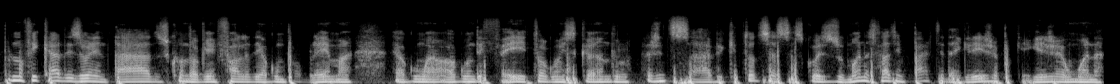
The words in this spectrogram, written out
para não ficar desorientados quando alguém fala de algum problema, alguma, algum defeito, algum escândalo. A gente sabe que todas essas coisas humanas fazem parte da igreja, porque a igreja é humana,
